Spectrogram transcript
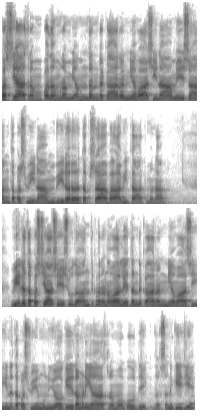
पश्याश्रम पदम रम्यम दंडकारण्यवासिनाम येषां तपस्वीनां वीरः तपसा भावितात्मनाम्। वीर तपस्या से शुद्ध अंतकरण वाले दंडकारण्यवासी इन तपस्वी मुनियों के रमणीय आश्रमों को देख दर्शन कीजिए।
